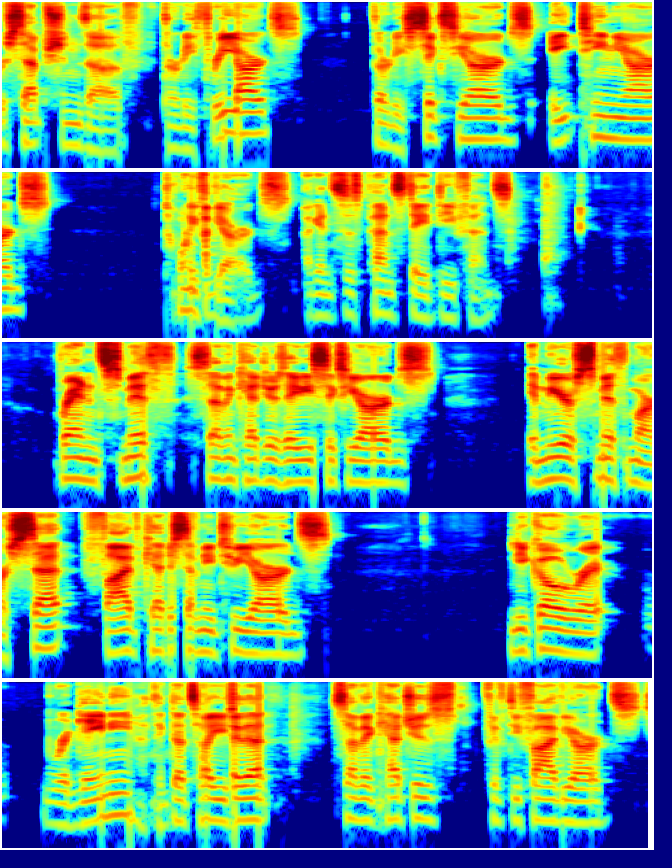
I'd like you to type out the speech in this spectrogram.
receptions of 33 yards, 36 yards, 18 yards, 25 yards against this Penn State defense. Brandon Smith, seven catches, 86 yards. Ihmir Smith Marsette, five catches, 72 yards. Nico Re- Ragaini, I think that's how you say that. Seven catches, 55 yards.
